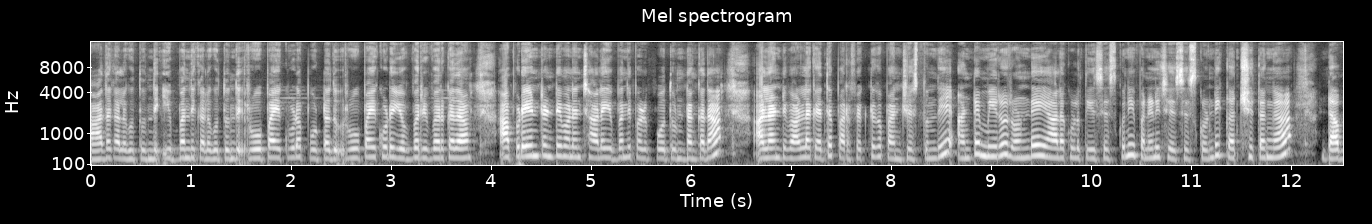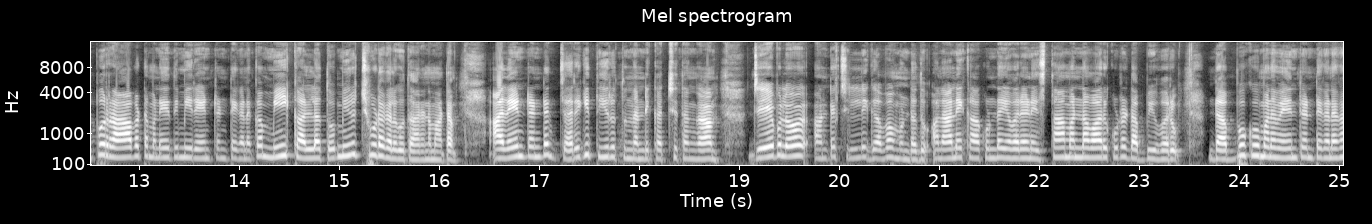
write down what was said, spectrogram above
బాధ కలుగుతుంది ఇబ్బంది కలుగుతుంది. రూపాయి కూడా పుట్టదు. రూపాయి కూడా ఎవ్వరు ఇవ్వరు కదా. అప్పుడు ఏంటంటే మనం చాలా ఇబ్బంది పడిపోతుంటాం కదా. అలాంటి వాళ్ళకైతే పర్ఫెక్ట్గా పనిచేస్తుంది. అంటే మీరు రెండే యాలకులు తీసేసుకుని ఈ పనిని చేసేసుకోండి. ఖచ్చితంగా డబ్బు రావటం అనేది మీరు ఏంటంటే కనుక మీ కళ్ళతో మీరు చూడగలుగుతారనమాట అదేంటంటే జరిగి తీరుతుందండి ఖచ్చితంగా. జేబులో అంటే చిల్లి గవ్వం ఉండదు. అలానే కాకుండా ఎవరైనా ఇస్తామన్న వారు కూడా డబ్బు ఇవ్వరు. డబ్బుకు మనం ఏంటంటే కనుక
